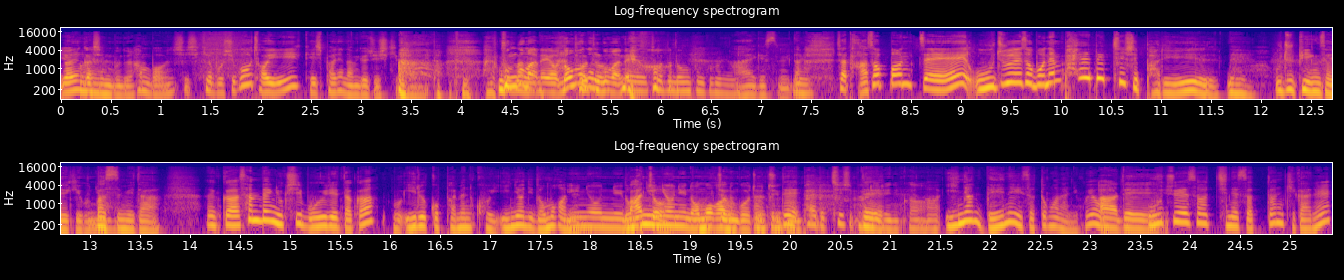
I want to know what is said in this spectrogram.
여행 가신 네. 분들 한번 시식해 보시고 저희 게시판에 남겨 주시기 바랍니다. 궁금하네요. 너무 저도, 궁금하네요. 네, 저도 너무 궁금해요. 알겠습니다. 네. 자, 다섯 번째 우주에서 보낸 878일 네, 우주 비행사 얘기군요. 맞습니다. 그러니까 365일에다가 뭐 2를 곱하면 거의 2년이 넘어가는 2년이 만 넘죠. 2년이 넘어가는. 거죠. 아, 지금 근데 878일이니까. 어, 2년 내내 있었던 건 아니고요. 아, 네. 우주에서 지냈었던 기간을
